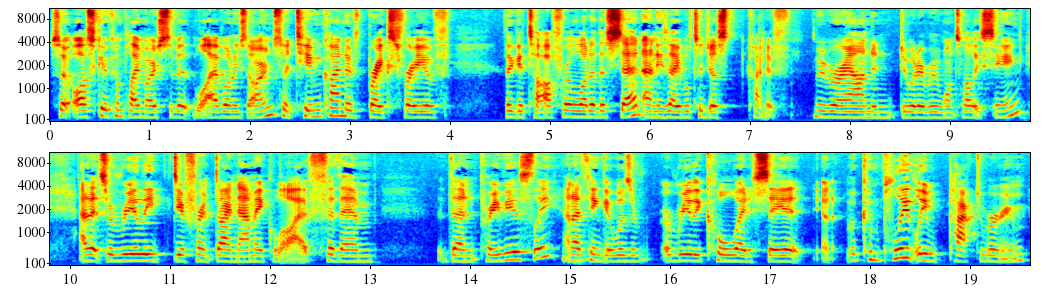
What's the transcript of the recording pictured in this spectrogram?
so Oscar can play most of it live on his own. So Tim kind of breaks free of the guitar for a lot of the set and he's able to just kind of move around and do whatever he wants while he's singing. And it's a really different dynamic live for them than previously. And I think it was a, a really cool way to see it. A completely packed room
